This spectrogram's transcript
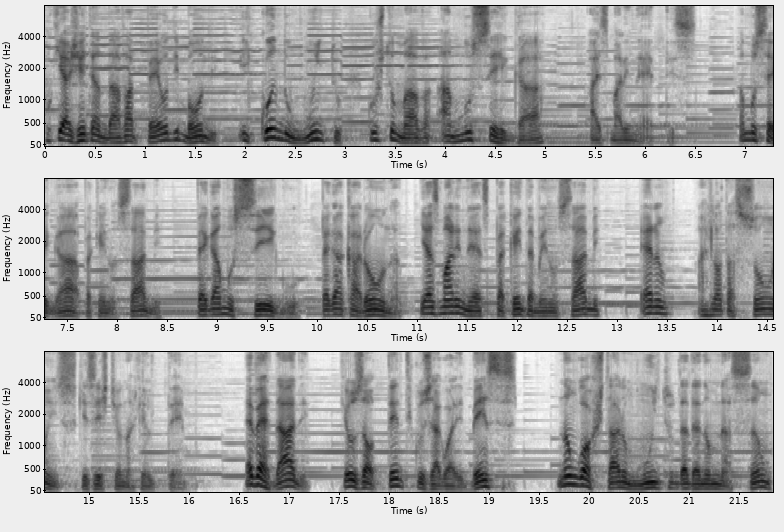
porque a gente andava a pé ou de bonde e, quando muito, costumava amocegar as marinetes. Amocegar, para quem não sabe, pegar morcego, pegar carona, e as marinetes, para quem também não sabe, eram as lotações que existiam naquele tempo. É verdade que os autênticos jaguaribenses não gostaram muito da denominação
